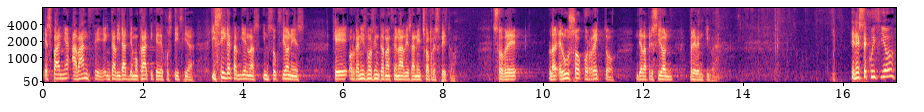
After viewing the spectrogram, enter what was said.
España avance en calidad democrática y de justicia y siga también las instrucciones que organismos internacionales han hecho al respecto sobre el uso correcto de la prisión preventiva. En este juicio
